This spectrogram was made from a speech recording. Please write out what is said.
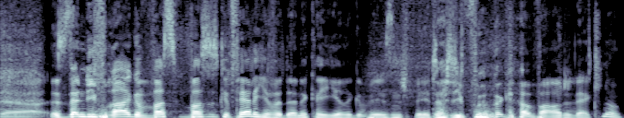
der, Ist dann die Frage, was, was ist gefährlicher für deine Karriere gewesen später, die Burgerbar oder der Club?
